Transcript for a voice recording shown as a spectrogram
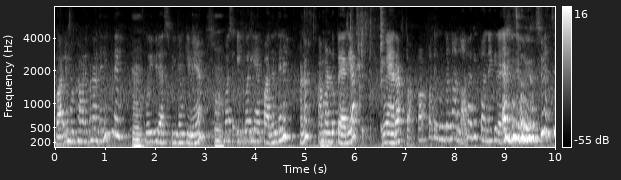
ਬਾਹਰਲੇ ਮੁਲਕਾਂ ਵਾਲੇ ਬਣਾਉਂਦੇ ਨਹੀਂ ਹੁੰਦੇ ਹੂੰ। ਕੋਈ ਵੀ ਰੈਸਪੀ ਜਾਂ ਕਿਵੇਂ ਆ ਹੂੰ। ਬਸ ਇੱਕ ਵਾਰੀ ਐ ਪਾ ਦਿੰਦੇ ਨੇ ਹਨਾ? ਆ ਮੰਨ ਲਓ ਪੈ ਗਿਆ। ਉਹ ਐ ਰੱਖਤਾ। ਪਾਪਾ ਤੇ ਉਂਗਲ ਨਾਲ ਲਾ ਲਾ ਕੇ ਪਾਣੇ ਕਿ ਰਹਿ ਨਾ ਜਾਵੇ ਉਸ ਵਿੱਚ।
